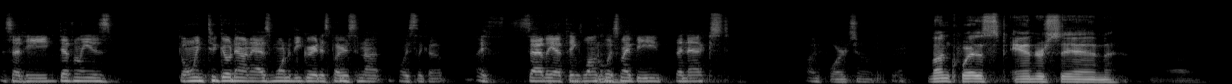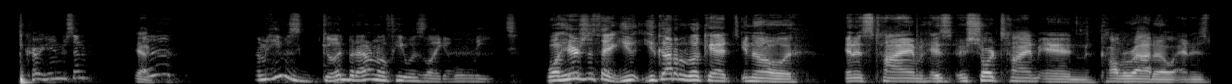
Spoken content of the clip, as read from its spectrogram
I said he definitely is going to go down as one of the greatest players to not hoist the cup. I sadly I think Lundqvist might be the next. Unfortunately. Lundqvist, Anderson, Craig Anderson. yeah. Eh, I mean, he was good, but I don't know if he was like elite. Well, here's the thing. You you got to look at you know, in his time, his, his short time in Colorado, and his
